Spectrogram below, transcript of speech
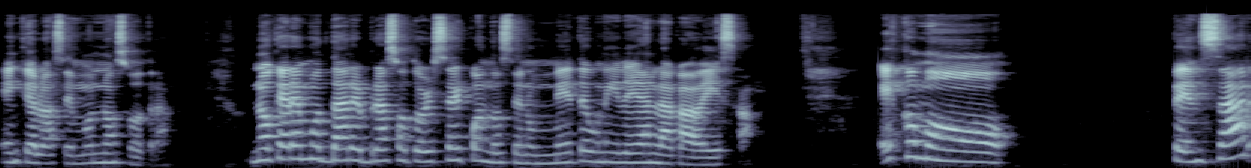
en que lo hacemos nosotras. No queremos dar el brazo a torcer cuando se nos mete una idea en la cabeza. Es como pensar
